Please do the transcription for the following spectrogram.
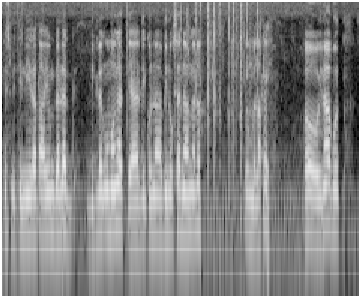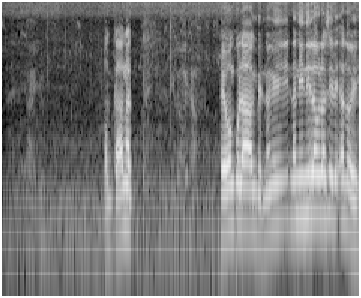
Yes, may tinira tayong dalag. Biglang umangat kaya di ko na binuksan ng ano. Yung malaki. Oo, oh, inabot. Pagkaangat. Ewan ko lang din. Nang- Naninilaw lang sila ano eh.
